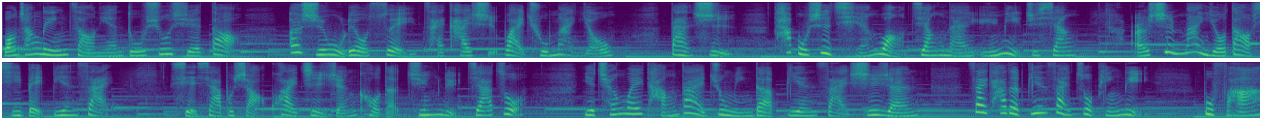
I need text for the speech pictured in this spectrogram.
王昌龄早年读书学道，二十五六岁才开始外出漫游，但是他不是前往江南鱼米之乡。而是漫游到西北边塞，写下不少脍炙人口的军旅佳作，也成为唐代著名的边塞诗人。在他的边塞作品里，不乏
